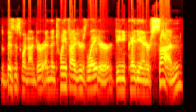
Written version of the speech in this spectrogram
the business went under. And then 25 years later, Dini Petty and her son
